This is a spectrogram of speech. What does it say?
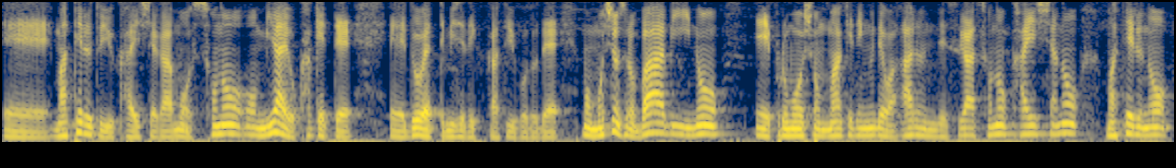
えー、マテルという会社がもうその未来をかけて、えー、どうやって見せていくかということで、もうもちろんそのバービーのえプロモーション、マーケティングではあるんですが、その会社のマテルの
